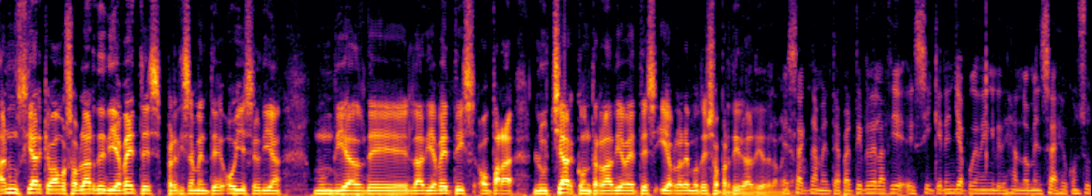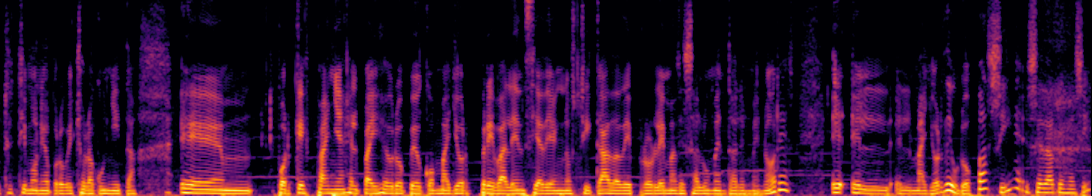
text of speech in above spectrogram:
anunciar que vamos a hablar de diabetes. Precisamente hoy es el Día Mundial de la Diabetes o para luchar contra la diabetes y hablaremos de eso a partir de las 10 de la mañana. Exactamente, a partir de las 10, eh, si quieren ya pueden ir dejando mensajes con sus testimonios. Aprovecho la cuñita. Eh, ¿Por qué España es el país europeo con mayor prevalencia diagnosticada de problemas de salud mental en menores? ¿El, el mayor de Europa? ¿Sí? ¿Ese dato es así?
